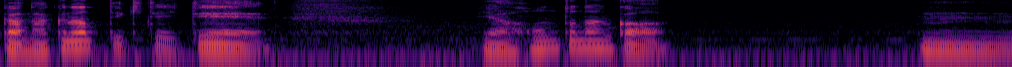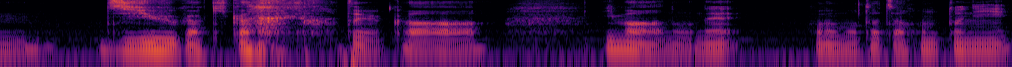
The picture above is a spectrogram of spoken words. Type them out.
がなくなってきていていやほんとなんかうん自由が利かないなというか今のね子供たちは本当に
